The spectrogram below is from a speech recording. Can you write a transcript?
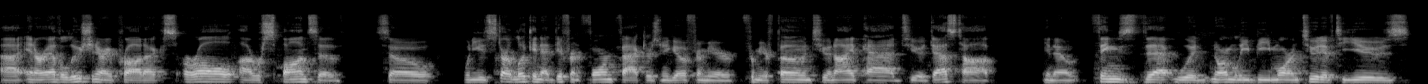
uh, and our evolutionary products are all uh, responsive. So when you start looking at different form factors and you go from your from your phone to an ipad to a desktop you know things that would normally be more intuitive to use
